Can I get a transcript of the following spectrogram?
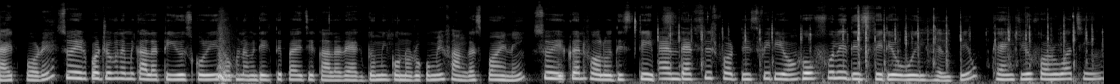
লাইট পড়ে। সো এরপর যখন আমি কালারটা ইউজ করি, তখন আমি দেখতে পাই যে কালারে একদমই কোনো রকমই fungus poisoning. So you can follow this tip, And that's it for this video. Hopefully this video will help you. Thank you for watching.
